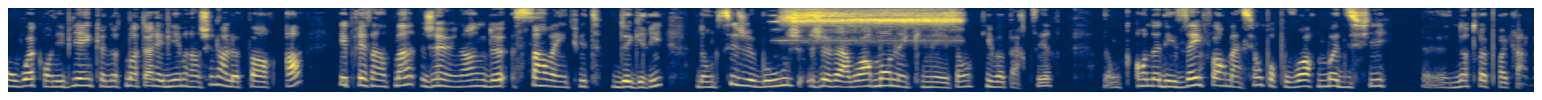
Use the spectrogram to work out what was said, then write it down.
on voit qu'on est bien, que notre moteur est bien branché dans le port A. Et présentement, j'ai un angle de 128 degrés. Donc, si je bouge, je vais avoir mon inclinaison qui va partir. Donc, on a des informations pour pouvoir modifier euh, notre programme.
